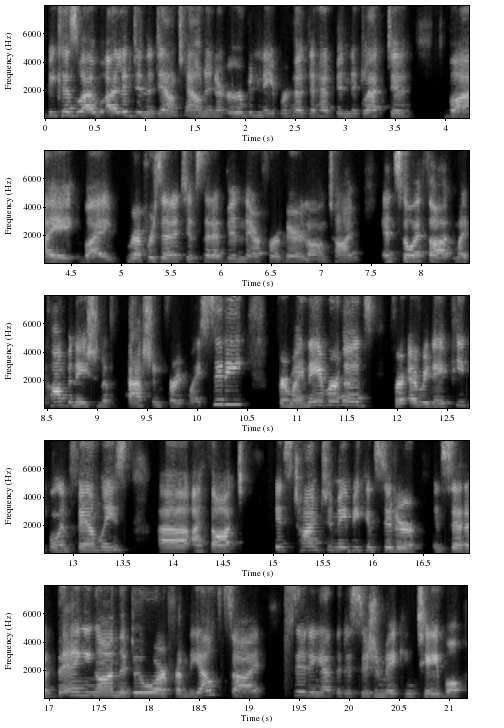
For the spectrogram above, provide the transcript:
because I, I lived in the downtown in an urban neighborhood that had been neglected by by representatives that have been there for a very long time and so i thought my combination of passion for my city for my neighborhoods for everyday people and families uh, i thought it's time to maybe consider instead of banging on the door from the outside, sitting at the decision making table.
